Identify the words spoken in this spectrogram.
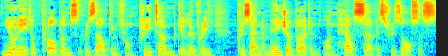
neonatal problems resulting from preterm delivery present a major burden on health service resources.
